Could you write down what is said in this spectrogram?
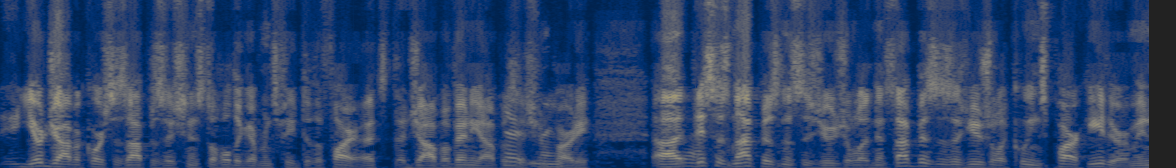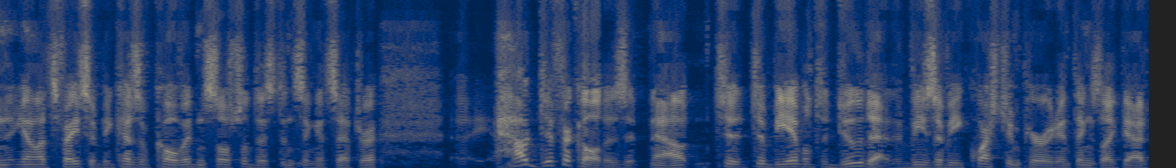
your job. Of course, as opposition, is to hold the government's feet to the fire. That's the job of any opposition Certainly. party. Uh, This is not business as usual, and it's not business as usual at Queens Park either. I mean, you know, let's face it, because of COVID and social distancing, etc. How difficult is it now to, to be able to do that vis-a-vis question period and things like that,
